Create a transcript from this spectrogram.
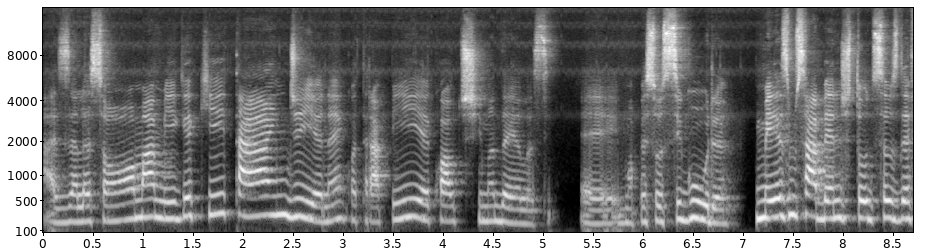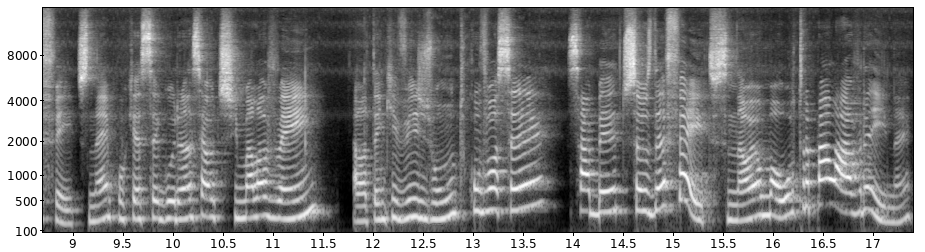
Às vezes ela é só uma amiga que tá em dia, né? Com a terapia, com a autoestima dela, assim é, uma pessoa segura, mesmo sabendo de todos os seus defeitos, né? Porque a segurança e a autoestima ela vem, ela tem que vir junto com você saber dos seus defeitos, senão é uma outra palavra aí, né?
